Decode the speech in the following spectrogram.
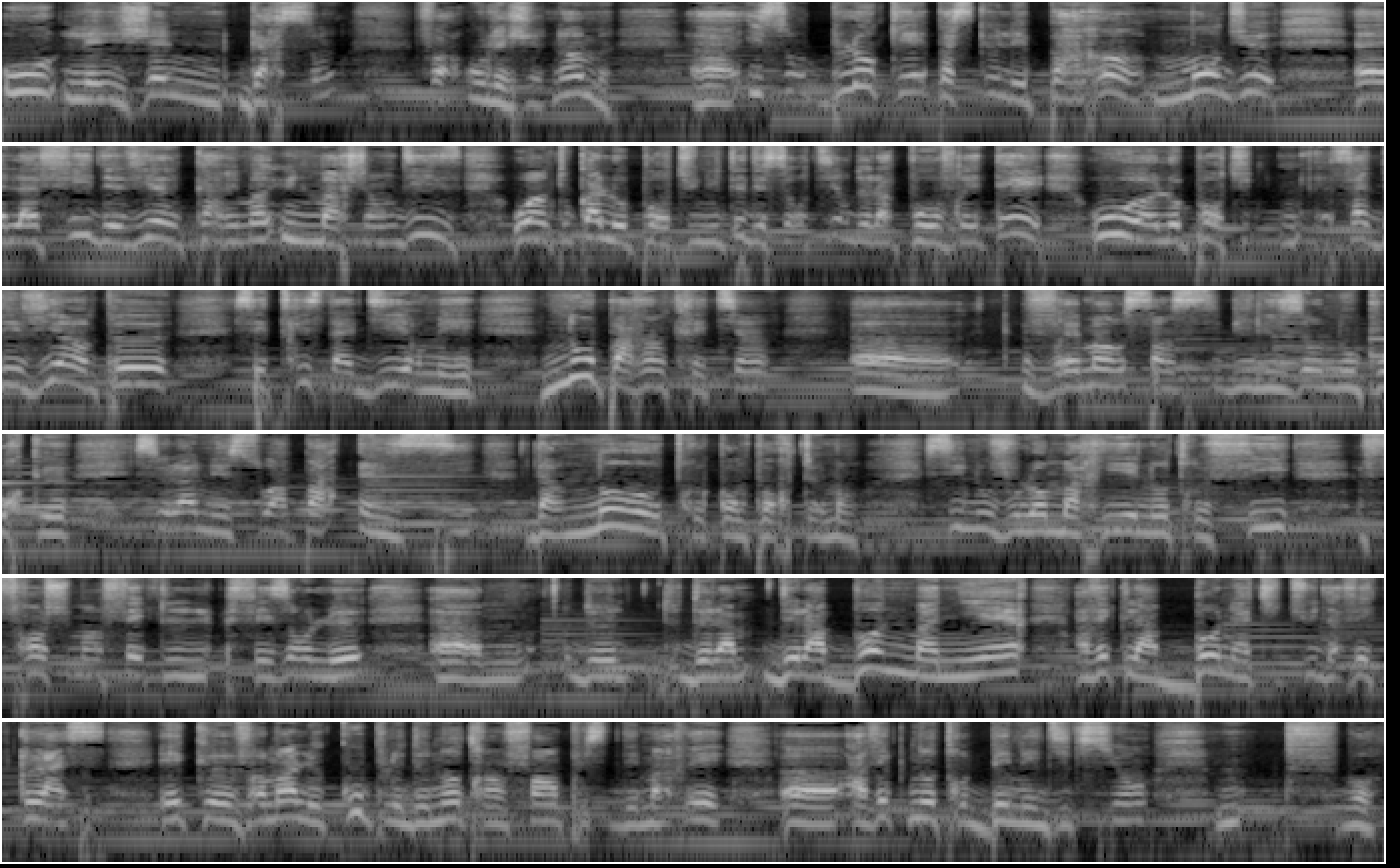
Ou les jeunes garçons, ou les jeunes hommes, euh, ils sont bloqués parce que les parents, mon Dieu, euh, la fille devient carrément une marchandise, ou en tout cas l'opportunité de sortir de la pauvreté, ou euh, l'opportunité, ça devient un peu, c'est triste à dire, mais nous, parents chrétiens, vraiment sensibilisons-nous pour que cela ne soit pas ainsi dans notre comportement. Si nous voulons marier notre fille, franchement, faisons-le euh, de, de, la, de la bonne manière, avec la bonne attitude, avec classe, et que vraiment le couple de notre enfant puisse démarrer euh, avec notre bénédiction. bon,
